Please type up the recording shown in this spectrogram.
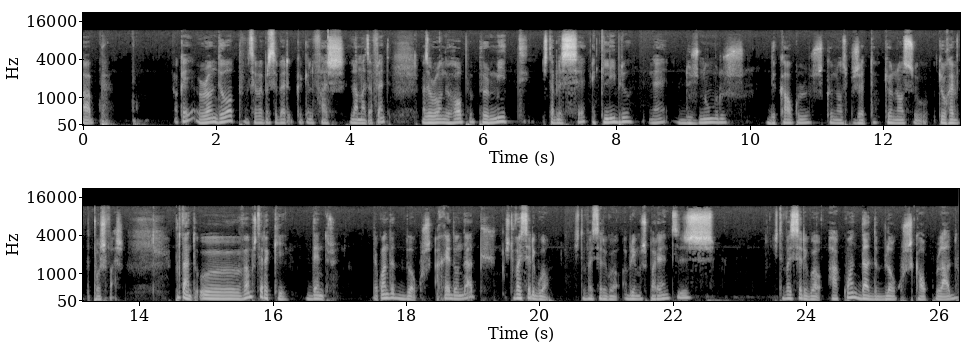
up Ok? Round Hop, você vai perceber o que, ele faz lá mais à frente, mas o Round Hop permite estabelecer equilíbrio né, dos números de cálculos que o nosso projeto, que o nosso, que o Revit depois faz. Portanto, uh, vamos ter aqui dentro da quantidade de blocos arredondados, isto vai ser igual. Isto vai ser igual, abrimos parênteses, vai ser igual à quantidade de blocos calculado,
